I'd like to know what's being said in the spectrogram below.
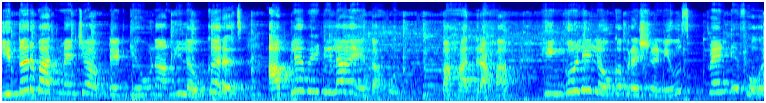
इतर बातम्यांचे अपडेट घेऊन आम्ही लवकरच आपल्या भेटीला येत आहोत. पाहत रहा Hingoli Lokprashna news twenty four.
